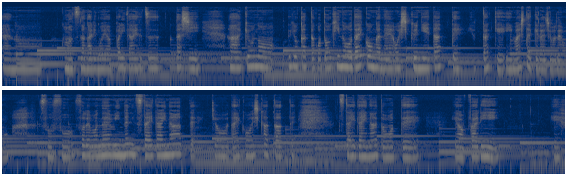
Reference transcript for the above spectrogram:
あのー、このつながりもやっぱり大切だしあ今日の良かったこと昨日大根がね美味しく煮えたってったっけ言いましたっけラジオでも。そうそう。それもねみんなに伝えたいなって。今日大根美味しかったって。伝えたいなと思って。やっぱり、えー、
